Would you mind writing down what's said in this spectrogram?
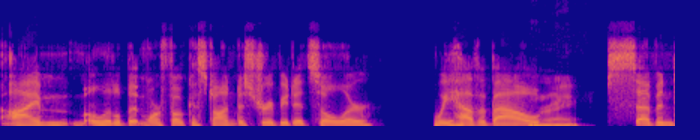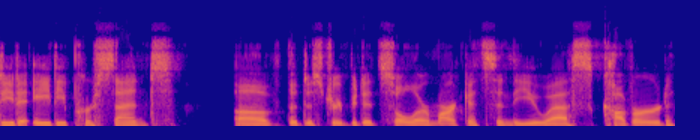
I'm a little bit more focused on distributed solar. We have about right. 70 to 80 percent of the distributed solar markets in the US covered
